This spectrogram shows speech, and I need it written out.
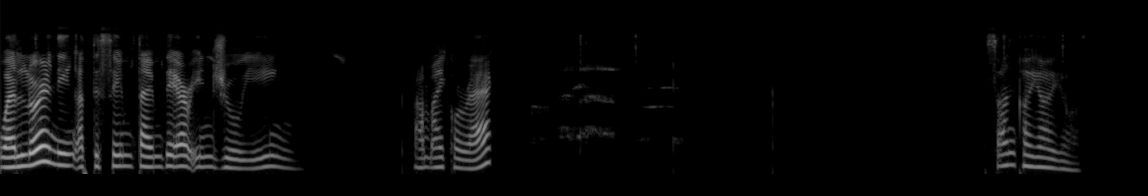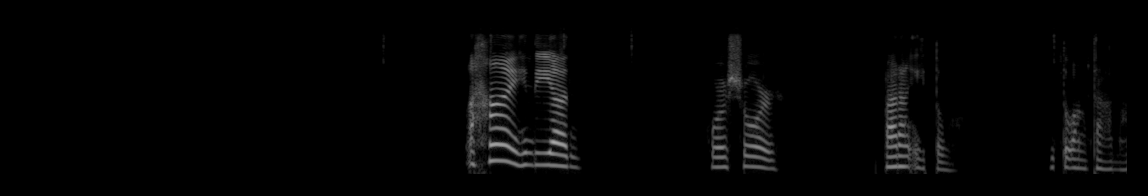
while learning at the same time they are enjoying. Am I correct? Saan kaya yun? Ahay, hindi yan. For sure. Parang ito. Ito ang tama.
